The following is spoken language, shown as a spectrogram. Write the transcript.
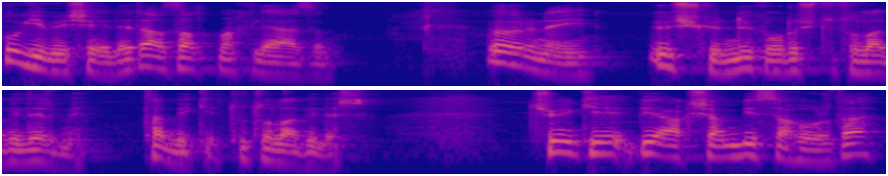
Bu gibi şeyleri azaltmak lazım. Örneğin 3 günlük oruç tutulabilir mi? Tabii ki tutulabilir. Çünkü bir akşam bir sahurda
